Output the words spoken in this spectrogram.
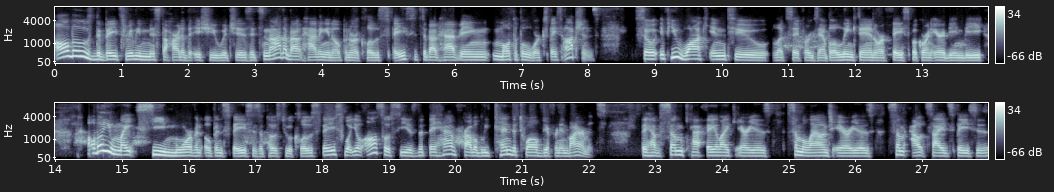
all those debates really miss the heart of the issue, which is it's not about having an open or a closed space. It's about having multiple workspace options. So if you walk into, let's say, for example, a LinkedIn or a Facebook or an Airbnb, although you might see more of an open space as opposed to a closed space, what you'll also see is that they have probably 10 to 12 different environments. They have some cafe like areas, some lounge areas, some outside spaces,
